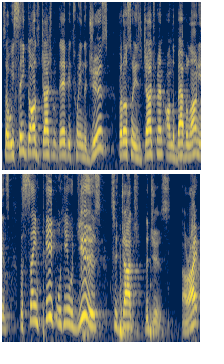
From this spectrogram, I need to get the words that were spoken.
So we see God's judgment there between the Jews, but also his judgment on the Babylonians, the same people he would use to judge the Jews. All right?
